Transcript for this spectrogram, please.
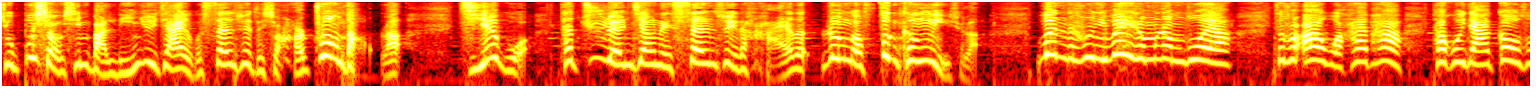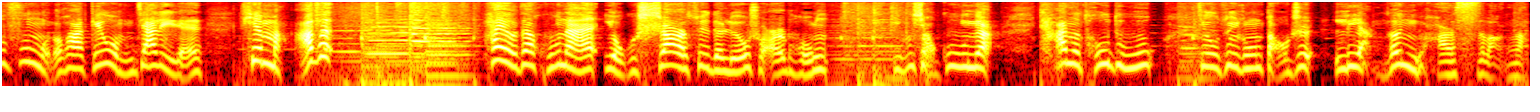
就不小心把邻居家有个三岁的小孩撞倒了，结果他居然将这三岁的孩子扔到粪坑里去了。问他说：“你为什么这么做呀？”他说：“啊，我害怕他回家告诉父母的话，给我们家里人添麻烦。”还有在湖南有个十二岁的留守儿童，一个小姑娘，她呢投毒，就最终导致两个女孩死亡了。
